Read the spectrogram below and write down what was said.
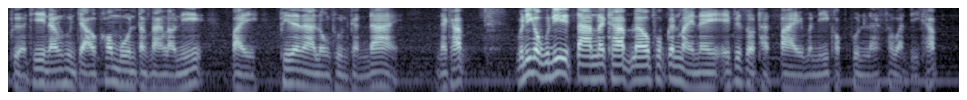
เผื่อที่นักลงทุนจะเอาข้อมูลต่างๆ เหล่านี้ไปพิจารณาลงทุนกันได้นะครับวันนี้ขอบคุณที่ติดตามนะครับ แล้วพบกันใหม่ใน episode ถัดไป วันนี้ขอบคุณและสวัสดีครับ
